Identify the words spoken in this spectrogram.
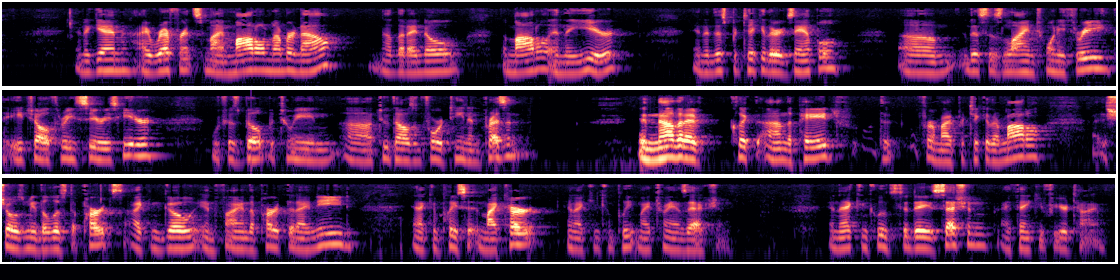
And again, I reference my model number now, now that I know the model and the year. And in this particular example, um, this is line 23, the HL3 series heater, which was built between uh, 2014 and present. And now that I've clicked on the page for my particular model. It shows me the list of parts. I can go and find the part that I need and I can place it in my cart and I can complete my transaction. And that concludes today's session. I thank you for your time.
